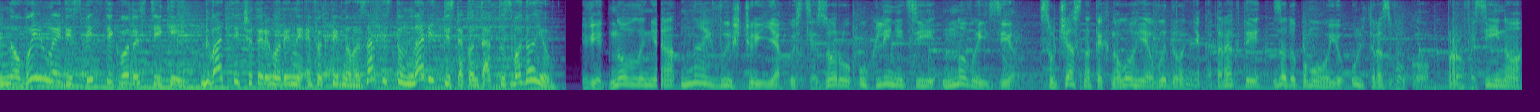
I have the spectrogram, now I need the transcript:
Новий Леді Спідстік водостійкий. 24 години ефективного захисту навіть після контакту з водою. Відновлення найвищої якості зору у клініці Новий зір. Сучасна технологія видалення катаракти за допомогою ультразвуку. Професійно,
